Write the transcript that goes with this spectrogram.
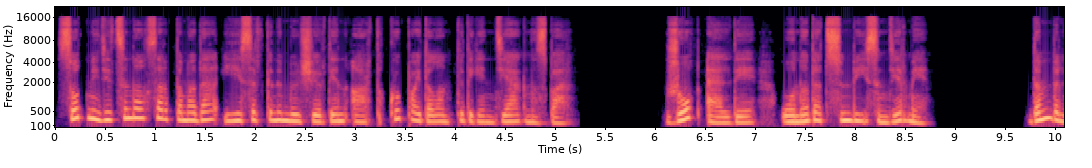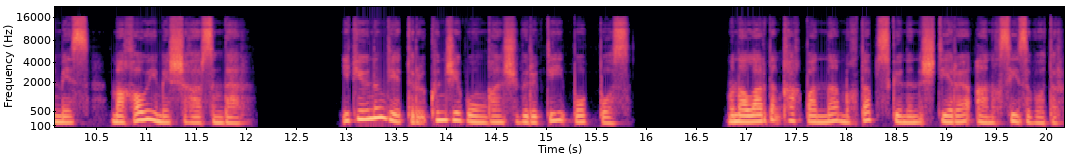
Сот медициналық сараптамада есірткіні мөлшерден артық көп пайдаланыпты деген диагноз бар. Жоқ әлде оны да түсінбейсіңдер ме? Дым білмес мақау емес шығарсыңдар. Екеуінің де түрі күн жеп оңған шүберектей боп бос. Мыналардың қақпанына мықтап түскенін іштері анық сезіп отыр.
